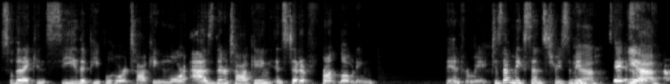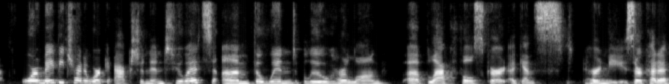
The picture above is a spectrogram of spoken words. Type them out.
so that I can see the people who are talking more as they're talking instead of front loading the information. Does that make sense, Teresa? Maybe yeah. yeah. Or maybe try to work action into it. Um, the wind blew her long uh, black full skirt against her knees, or kind of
